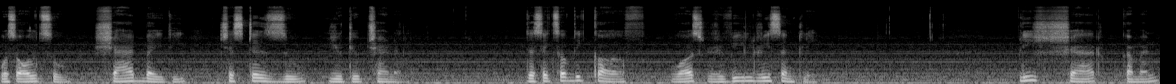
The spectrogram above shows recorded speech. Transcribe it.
was also shared by the Chester Zoo YouTube channel. The sex of the calf was revealed recently. Please share, comment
